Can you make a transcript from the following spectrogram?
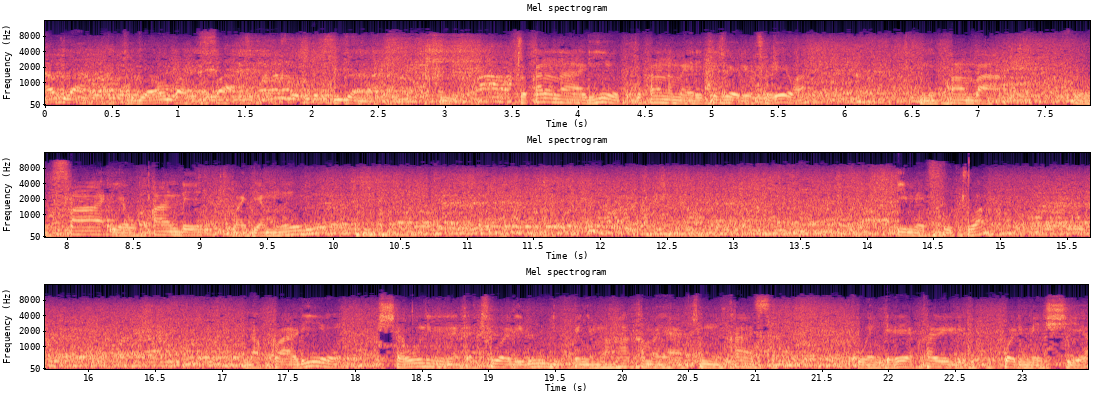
kabla hatujaomba rufaa kuja mahakama kuu. Kutokana na hali hiyo, kutokana na maelekezo yaliyotolewa ni kwamba rufaa ya upande wa jamhuri imefutwa, na kwa hiyo shauri linatakiwa lirudi kwenye mahakama ya hakimu mkazi kuendelea pale lilipokuwa limeishia,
